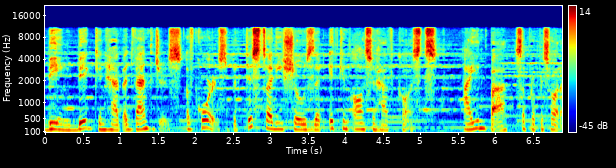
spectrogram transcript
Being big can have advantages, of course, but this study shows that it can also have costs. ayon pa sa profesora.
